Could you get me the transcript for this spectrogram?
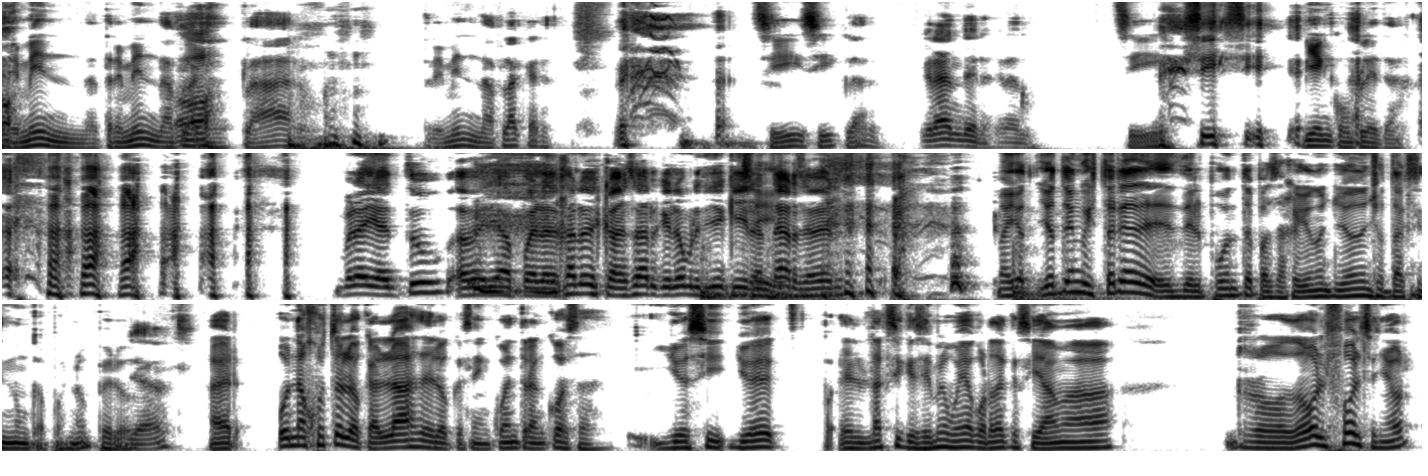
Oh. Tremenda, tremenda flaca. Oh. Claro. tremenda flaca era. Sí, sí, claro. Grande era, grande. Sí, Sí, sí. bien completa. Brian, tú, a ver, ya, para dejarlo descansar, que el hombre tiene que Sí. hidratarse, a ver. No, yo, yo tengo historia de- desde el puente. Yo no, yo no he hecho taxi nunca, pues, ¿no? Pero, Ya. a ver, una justo lo que hablabas de lo que se encuentran cosas. Yo sí, yo he- el taxi que siempre me voy a acordar que se llamaba Rodolfo, el señor.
